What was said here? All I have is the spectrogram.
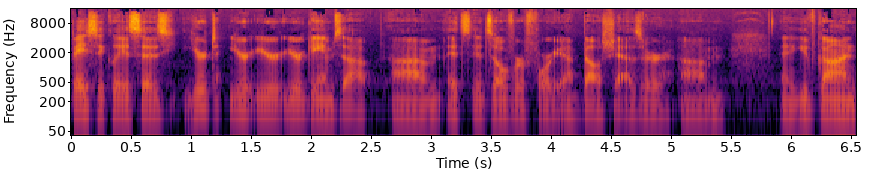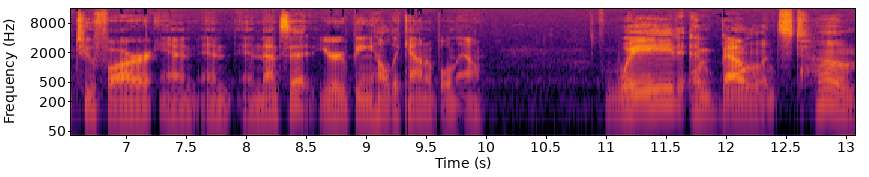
Basically, it says your t- your your your game's up. Um, it's it's over for you, Belshazzar. Um, You've gone too far, and, and, and that's it. You're being held accountable now. Weighed and balanced. Hmm.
